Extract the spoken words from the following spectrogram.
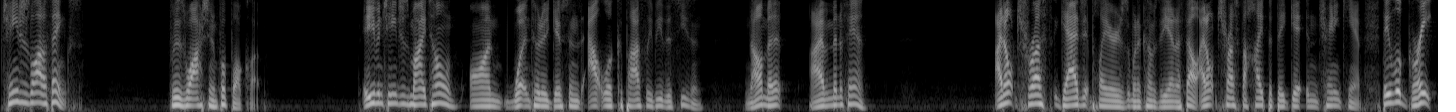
changes a lot of things for this Washington football club. It even changes my tone on what Antonio Gibson's outlook could possibly be this season. Now I'll admit it, I haven't been a fan. I don't trust gadget players when it comes to the NFL. I don't trust the hype that they get in training camp. They look great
